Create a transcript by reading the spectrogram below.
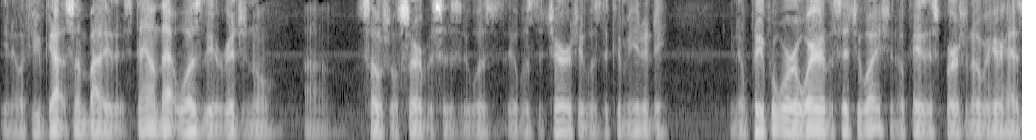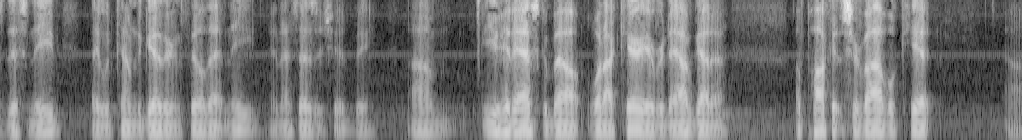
you know, if you've got somebody that's down, that was the original uh, social services. It was it was the church, it was the community. You know, people were aware of the situation. Okay, this person over here has this need. They would come together and fill that need, and that's as it should be. Um, you had asked about what I carry every day. I've got a a pocket survival kit uh,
